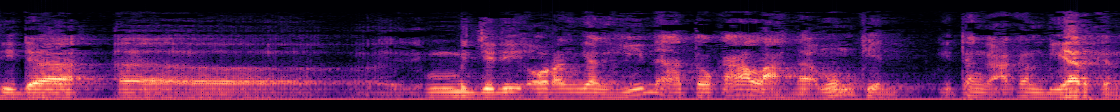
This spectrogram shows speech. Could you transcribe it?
tidak uh, menjadi orang yang hina atau kalah, nggak mungkin. Kita nggak akan biarkan.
